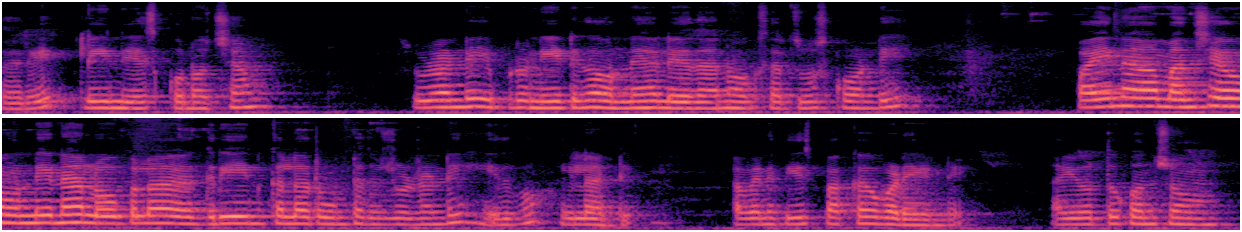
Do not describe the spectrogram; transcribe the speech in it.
సరే క్లీన్ చేసుకొని వచ్చాం. చూడండి ఇప్పుడు నీట్గా ఉన్నాయా లేదా అని ఒకసారి చూసుకోండి. పైన మంచిగా ఉండిన లోపల గ్రీన్ కలర్ ఉంటుంది చూడండి. ఇదిగో ఇలాంటి. అవన్నీ తీసి పక్కకు పడేయండి. అవి వద్దు కొంచెం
